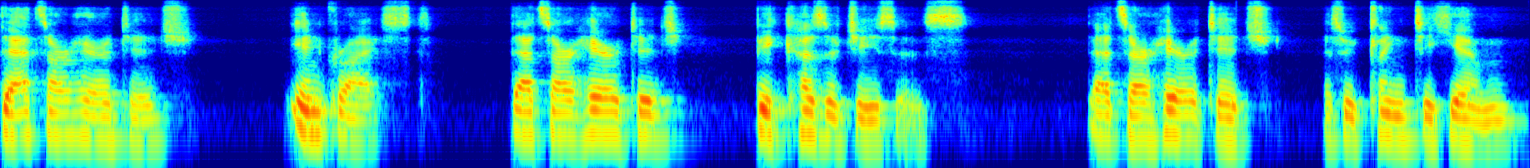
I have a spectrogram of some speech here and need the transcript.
That's our heritage in Christ. That's our heritage because of Jesus. That's our heritage as we cling to Him,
